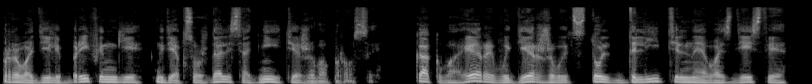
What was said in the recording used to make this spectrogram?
проводили брифинги, где обсуждались одни и те же вопросы. Как ВАЭРы выдерживают столь длительное воздействие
